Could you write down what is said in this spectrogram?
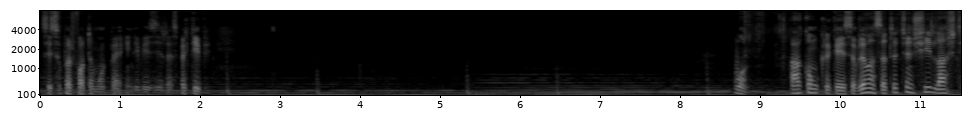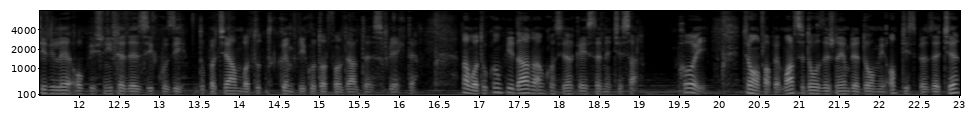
să-i super foarte mult pe indivizii respectivi. Bun. Acum cred că este vremea să trecem și la știrile obișnuite de zi cu zi, după ce am bătut câmpii cu tot felul de alte subiecte. N-am bătut câmpii, dar am considerat că este necesar. Păi, ce am aflat pe marți, 20 noiembrie 2018,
